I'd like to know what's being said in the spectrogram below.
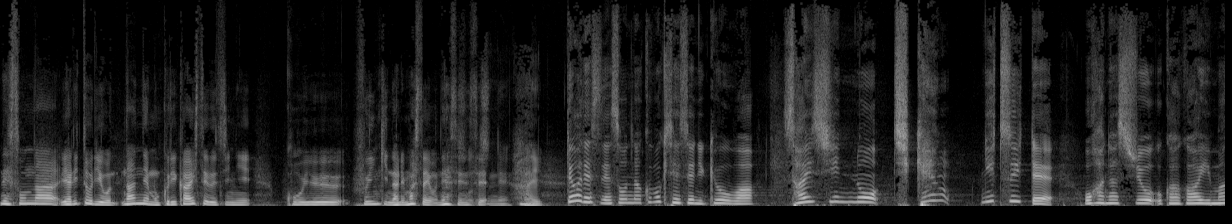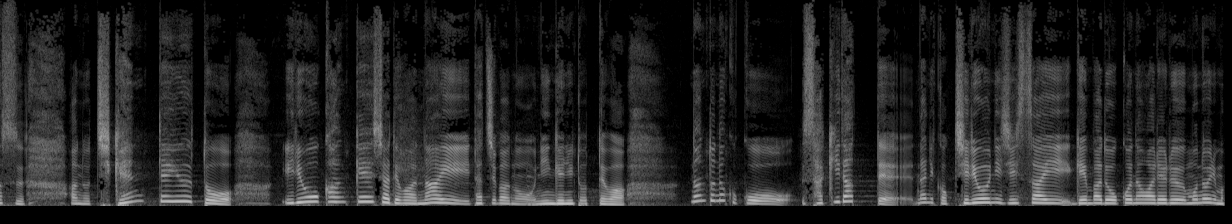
でそんなやり取りを何年も繰り返しているうちにこういう雰囲気になりましたよね先生。ねはい、ではですねそんな久保木先生に今日は最新の知見についてお話を伺います。あの知見っていうと医療関係者ではない立場の人間にとってはなんとなくこう先立って何か治療に実際現場で行われるものよりも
